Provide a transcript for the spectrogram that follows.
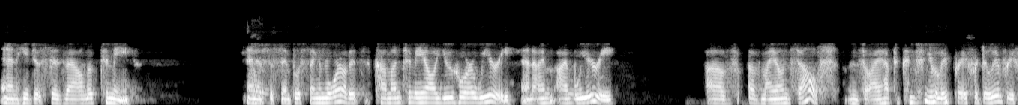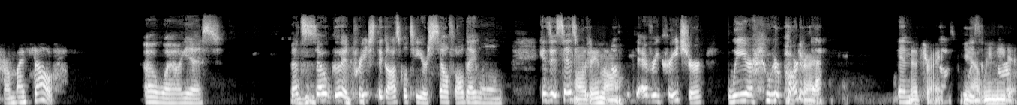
And he just says, Val, look to me. And it's the simplest thing in the world. It's come unto me, all you who are weary. And I'm, I'm weary of, of my own self. And so I have to continually pray for delivery from myself. Oh, wow. Yes. That's mm-hmm. so good. Preach the gospel to yourself all day long. Because it says all day long to every creature. We are, we're part That's of right. that. And that's right. Yeah, we need it.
